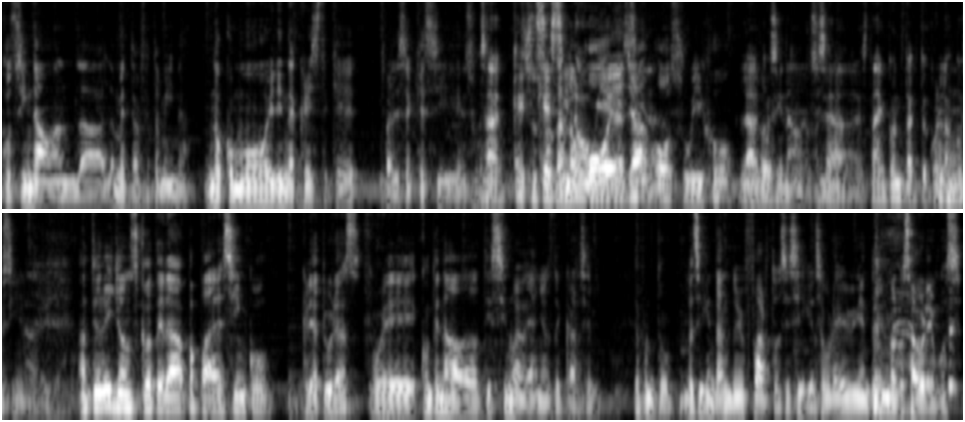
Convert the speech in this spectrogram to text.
cocinaban la, la metanfetamina. No como Irina Christie, que parece que sí, en su, O sea, que- en su que si sótano, lo o ella sido, o su hijo La lo- cocinaban, lo o sea, está en contacto con la cocina de ella. Anthony John Scott era papá de cinco criaturas, fue condenado a 19 años de cárcel. De pronto le siguen dando infartos y sigue sobreviviendo, no lo sabremos.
